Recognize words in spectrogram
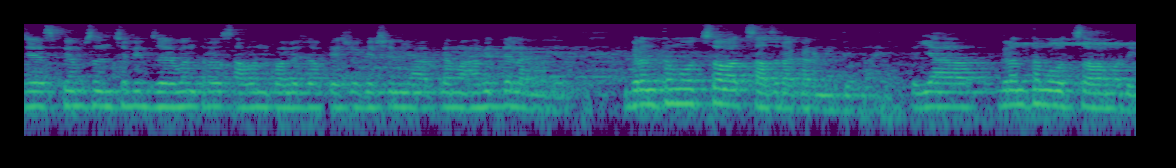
जे एस पी एम संचलित Jaywantrao Sawant college of education या आपल्या महाविद्यालयामध्ये ग्रंथमहोत्सव आज साजरा करण्यात येत आहे. तर या ग्रंथमहोत्सवामध्ये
